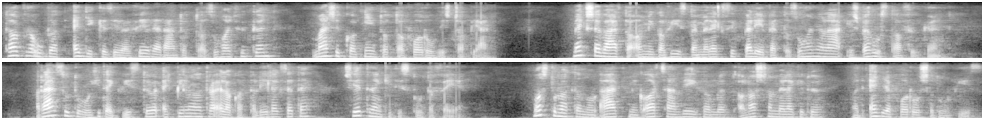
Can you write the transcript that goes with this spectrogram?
Talpra ugrott, egyik kezével félre rántotta a zuhanyfüggönyt, másikkal kinyitotta a forró vízcsapját. Meg se várta, amíg a vízbe melegszik, belépett a zuhany alá, és behúzta a függönyt. A rázutó hideg víztől egy pillanatra elakadt a lélegzete, s hirtelen kitisztult a feje. Mozdulatlanul állt, míg arcán végighömlött a lassan melegedő, majd egyre forrósodó víz.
